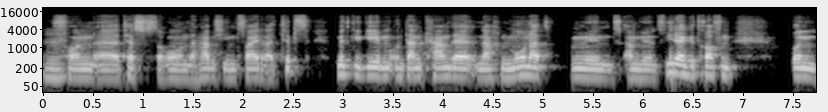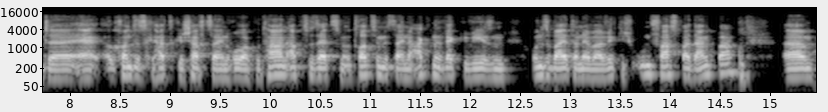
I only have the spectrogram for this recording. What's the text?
mhm. von äh, Testosteron. Dann habe ich ihm zwei, drei Tipps mitgegeben und dann kam der nach einem Monat, haben wir uns, haben wir uns wieder getroffen und äh, er konnte es, hat es geschafft, seinen Roacutan abzusetzen und trotzdem ist seine Akne weg gewesen und so weiter. Und er war wirklich unfassbar dankbar. Ähm,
